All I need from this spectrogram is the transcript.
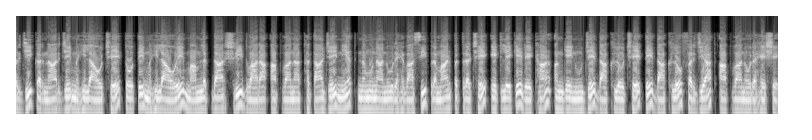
અરજી કરનાર જે મહિલાઓ છે તો તે મહિલાઓએ મામલતદાર શ્રી દ્વારા આપવાના થતા જે નિયત નમૂનાનું રહેવાસી પ્રમાણપત્ર છે એટલે કે રહેઠાણ અંગેનું જે દાખલો છે તે દાખલો ફરજિયાત આપવાનો રહેશે.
